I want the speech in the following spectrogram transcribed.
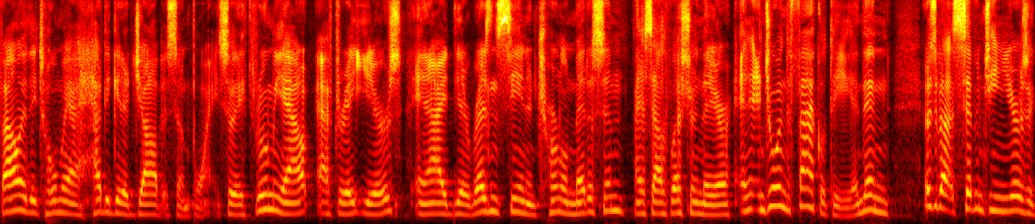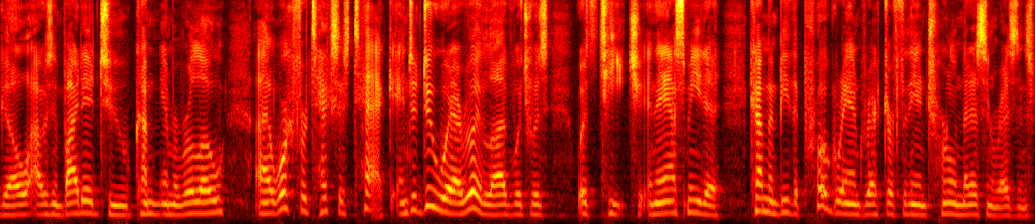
finally they told me I had to get a job at some point. So they threw me out after eight years, and I did a residency in internal medicine at Southwestern there and joined the faculty. And then it was about 17 years ago, I was invited to come to Amarillo, uh, work for Texas Tech, and to do what I really loved, which was, was teach. And they asked me to come and be the program director for the internal medicine residents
